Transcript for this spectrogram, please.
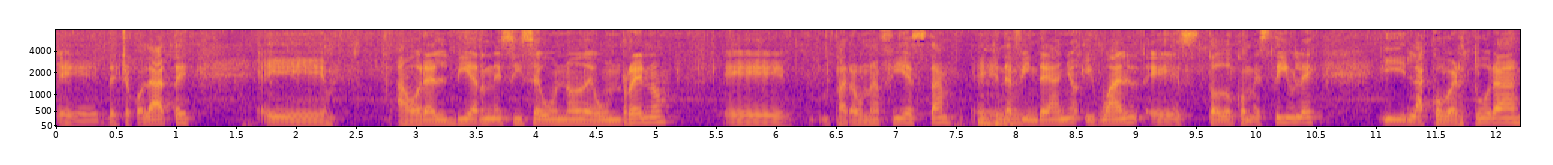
eh, de Chocolate. Eh, ahora el viernes hice uno de un reno eh, para una fiesta eh, de fin de año. Igual es todo comestible y la cobertura,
